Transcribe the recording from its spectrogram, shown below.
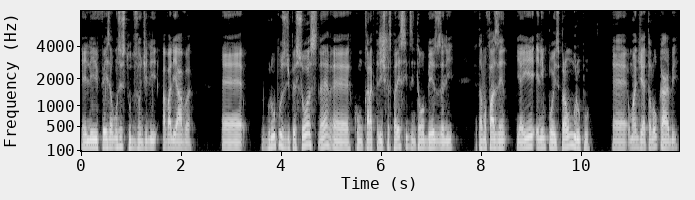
ele fez alguns estudos onde ele avaliava é, grupos de pessoas né, é, com características parecidas, então obesos ali, que estavam fazendo. E aí ele impôs para um grupo é, uma dieta low carb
